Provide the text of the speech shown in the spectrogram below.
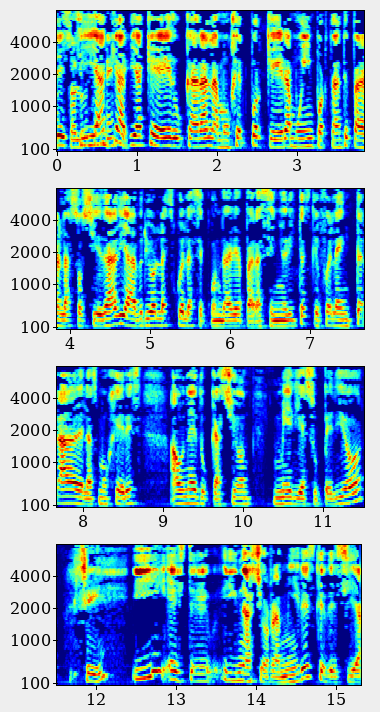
decía que había que educar a la mujer porque era muy importante para la sociedad y abrió la escuela secundaria para señoritas, que fue la entrada de las mujeres a una educación media superior. Sí. Y este Ignacio Ramírez que decía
